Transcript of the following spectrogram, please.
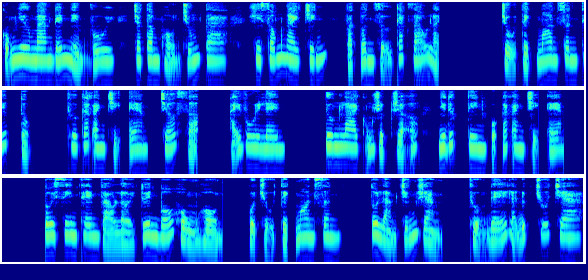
cũng như mang đến niềm vui cho tâm hồn chúng ta khi sống ngay chính và tuân giữ các giáo lệnh. Chủ tịch Monson tiếp tục, thưa các anh chị em, chớ sợ, hãy vui lên, tương lai cũng rực rỡ như đức tin của các anh chị em. Tôi xin thêm vào lời tuyên bố hùng hồn của Chủ tịch Monson, tôi làm chứng rằng Thượng Đế là Đức Chúa Cha,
